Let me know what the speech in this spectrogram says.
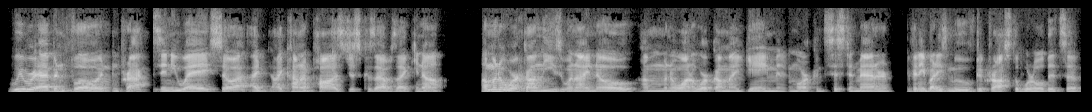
we were ebb and flow in practice anyway. So I I, I kind of paused just because I was like, you know, I'm gonna work on these when I know I'm gonna want to work on my game in a more consistent manner. If anybody's moved across the world, it's a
